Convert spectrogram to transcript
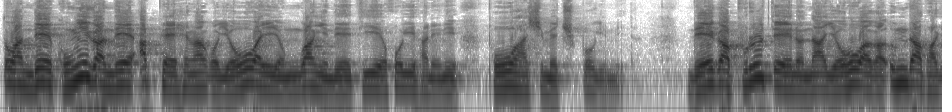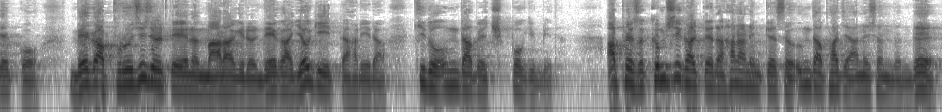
또한 내 공의가 내 앞에 행하고 여호와의 영광이 내 뒤에 호위하리니 보호하심의 축복입니다. 내가 부를 때에는 나 여호와가 응답하겠고 내가 부르짖을 때에는 말하기를 내가 여기 있다 하리라. 기도 응답의 축복입니다. 앞에서 금식할 때는 하나님께서 응답하지 않으셨는데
